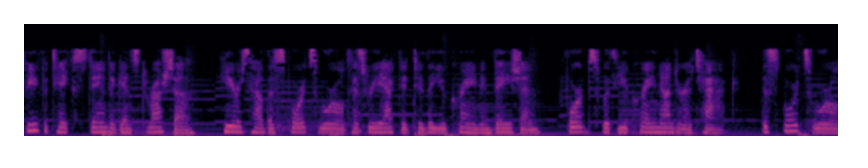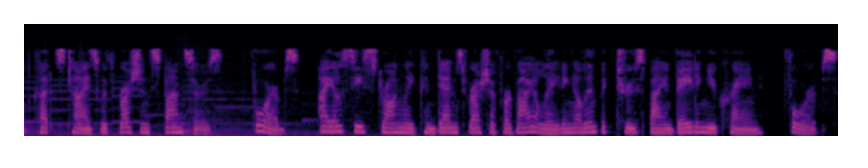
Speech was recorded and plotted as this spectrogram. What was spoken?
FIFA takes stand against Russia, here's how the sports world has reacted to the Ukraine invasion, Forbes with Ukraine under attack, the sports world cuts ties with Russian sponsors, Forbes, IOC strongly condemns Russia for violating Olympic truce by invading Ukraine, Forbes.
